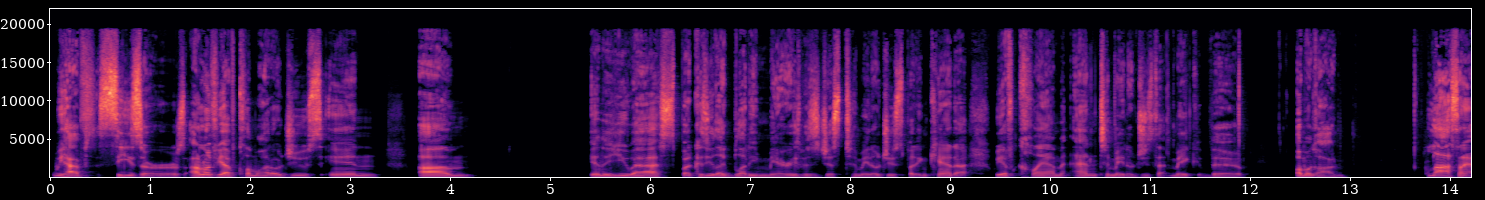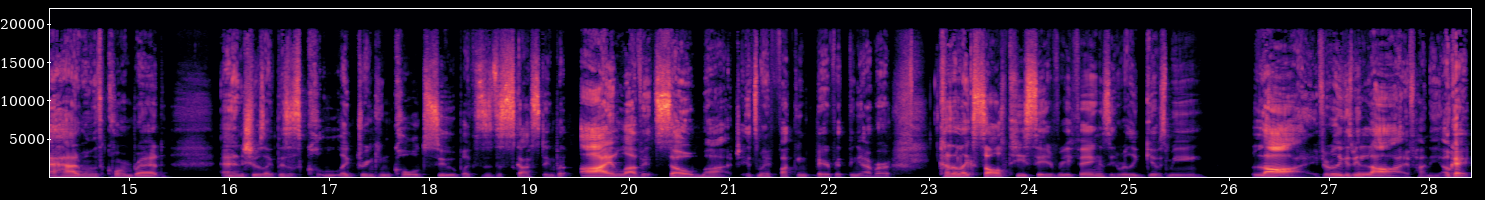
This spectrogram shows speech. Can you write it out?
we have Caesars. I don't know if you have clamato juice in um in the US, but because you like Bloody Marys, was just tomato juice. But in Canada, we have clam and tomato juice that make the. Oh my god! Last night I had one with cornbread, and she was like, "This is co- like drinking cold soup. Like this is disgusting." But I love it so much. It's my fucking favorite thing ever. Because I like salty, savory things. It really gives me live. It really gives me live, honey. Okay,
